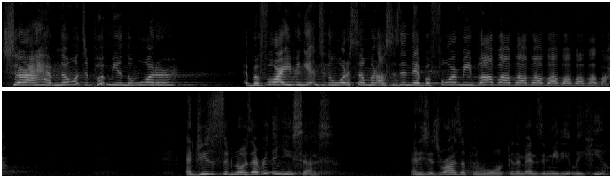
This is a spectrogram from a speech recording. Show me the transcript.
Sir, I have no one to put me in the water. Before I even get into the water, someone else is in there before me, blah, blah, blah, blah, blah, blah, blah, blah, blah. And Jesus ignores everything he says. And he says, Rise up and walk. And the man is immediately healed.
